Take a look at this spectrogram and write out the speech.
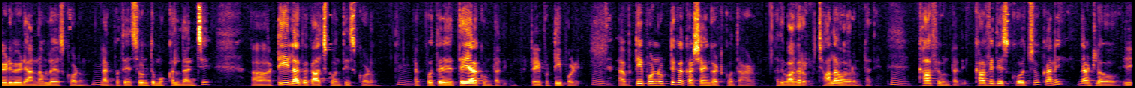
వేడి వేడి అన్నంలో వేసుకోవడం లేకపోతే సొంటి ముక్కలు దంచి టీ లాగా కాచుకొని తీసుకోవడం. లేకపోతే తేయాకు ఉంటుంది అంటే ఇప్పుడు టీ పొడి. టీ పొడి నుట్టిగా కషాయం కట్టుకొని తాగడం. అది వగరు చాలా వగరు ఉంటుంది కాఫీ ఉంటుంది. కాఫీ తీసుకోవచ్చు కానీ దాంట్లో ఈ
